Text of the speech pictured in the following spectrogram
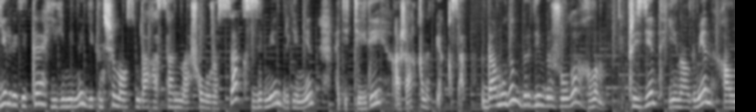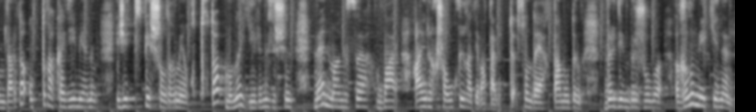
ел газеті егеменнің екінші маусымдағы санына шолу жасасақ сіздермен бірге мен әдеттегідей ажар қанатбекқызы. Дамудың бірден бір жолы ғылым. Президент ең алдымен ғалымдарды ұлттық академияның 75 жылдығымен құттықтап мұны еліміз үшін мән маңызы бар айрықша оқиға деп атап өтті. Сондай ақ дамудың бірден бір жолы ғылым екенін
